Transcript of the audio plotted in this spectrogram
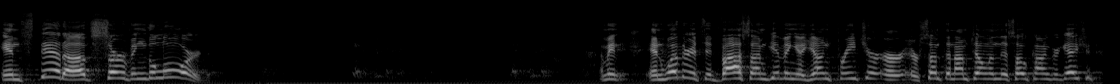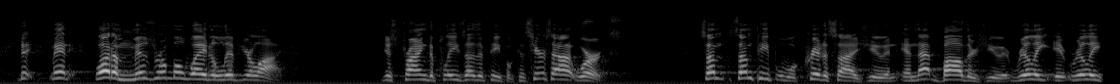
instead of serving the Lord. I mean, and whether it's advice I'm giving a young preacher or, or something I'm telling this whole congregation, man, what a miserable way to live your life. Just trying to please other people. Because here's how it works. Some, some people will criticize you, and, and that bothers you. It really, it really,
